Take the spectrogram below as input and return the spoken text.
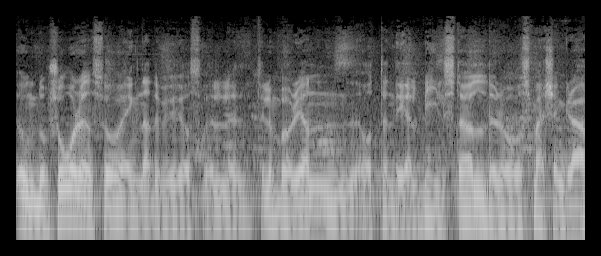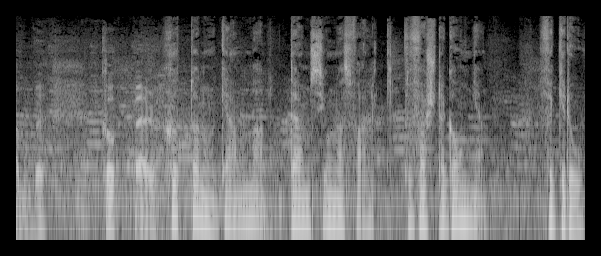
ungdomsåren så ägnade vi oss väl till en början åt en del bilstölder och smash and grab-kupper. 17 år gammal döms Jonas Falk för första gången för grov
